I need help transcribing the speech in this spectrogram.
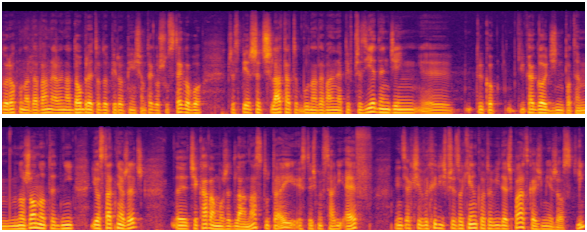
roku nadawany, ale na dobre to dopiero 56, bo przez pierwsze trzy lata to był nadawany najpierw przez jeden dzień, y, tylko kilka godzin, potem mnożono te dni. I ostatnia rzecz, y, ciekawa może dla nas, tutaj jesteśmy w sali F, więc jak się wychylić przez okienko, to widać Pałac Kazimierzowski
